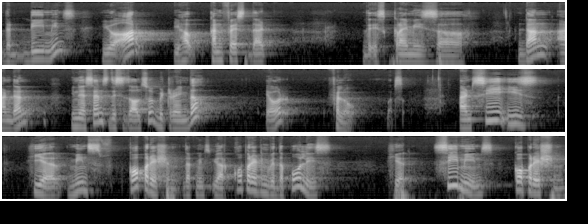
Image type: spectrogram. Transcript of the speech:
The D means you are you have confessed that this crime is uh, done and then in a sense this is also betraying the your fellow person. And C is here means cooperation that means you are cooperating with the police here C means cooperation,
